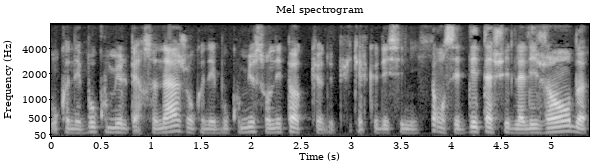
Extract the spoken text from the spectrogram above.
on connaît beaucoup mieux le personnage, on connaît beaucoup mieux son époque depuis quelques décennies. On s'est détaché de la légende,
